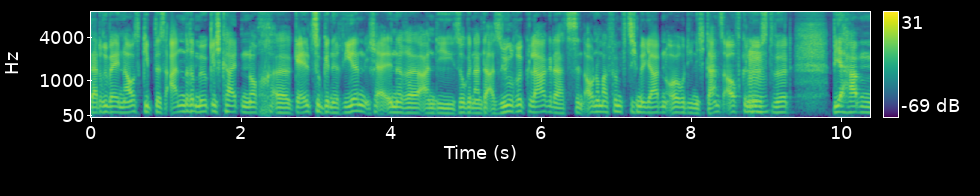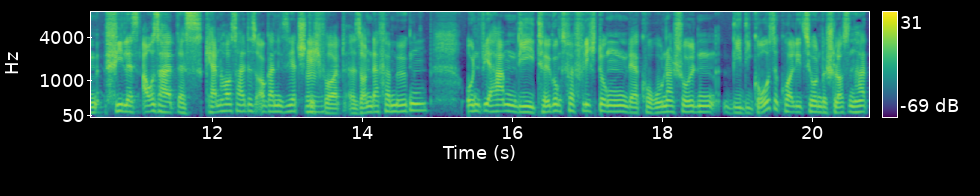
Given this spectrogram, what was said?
Darüber hinaus gibt es andere Möglichkeiten, noch äh, Geld zu generieren. Ich erinnere an die sogenannte Asylrücklage. Das sind auch nochmal 50 Milliarden Euro, die nicht ganz aufgelöst mhm. wird. Wir haben vieles außerhalb des Kernhaushaltes organisiert, mhm. Stichwort mhm. Sondervermögen. Und wir haben die Tilgungsverpflichtungen der Corona-Schulden, die die Große Koalition beschlossen hat,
